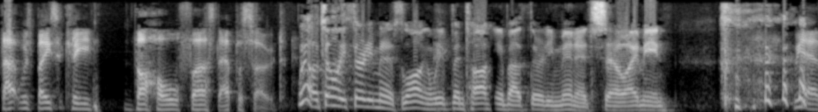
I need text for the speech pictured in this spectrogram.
that was basically the whole first episode. Well, it's only 30 minutes long, and we've been talking about 30 minutes, so I mean. yeah,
